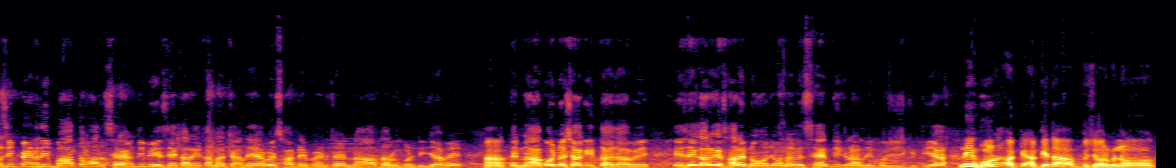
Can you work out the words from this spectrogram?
ਅਸੀਂ ਪਿੰਡ ਦੀ ਬਾਤ ਤੋਂ ਬਾਅਦ ਸਹਿਮਤੀ ਵੀ ਇਸੇ ਕਰਕੇ ਕਰਨਾ ਚਾਹੁੰਦੇ ਆ ਵੀ ਸਾਡੇ ਪਿੰਡ 'ਚ ਨਾ ਦਾਰੂ ਵੰਡੀ ਜਾਵੇ ਹਾਂ। ਤੇ ਨਾ ਕੋਈ ਨਸ਼ਾ ਕੀਤਾ ਜਾਵੇ। ਇਸੇ ਕਰਕੇ ਸਾਰੇ ਨੌਜਵਾਨਾਂ ਨੇ ਸਹਿਮਤੀ ਕਰਾਉਣ ਦੀ ਕੋਸ਼ਿਸ਼ ਕੀਤੀ ਆ। ਨਹੀਂ ਹੁਣ ਅੱਗੇ ਅੱਗੇ ਤਾਂ ਬਜ਼ੁਰਗ ਨੂੰ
